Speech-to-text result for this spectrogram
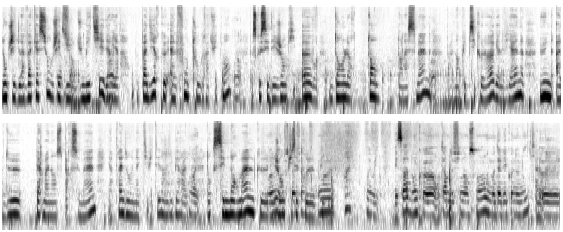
Donc j'ai de la vacation, j'ai du, métier derrière. On ne peut pas dire qu'elles font tout gratuitement, parce que c'est des gens qui œuvrent dans leur temps dans la semaine. Par exemple, les psychologues, elles viennent une à deux permanences par semaine et après elles ont une activité dans le libéral. Donc c'est normal que les gens puissent être payés. Oui, oui. Et ça, donc, euh, en termes de financement ou de modèle économique euh,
